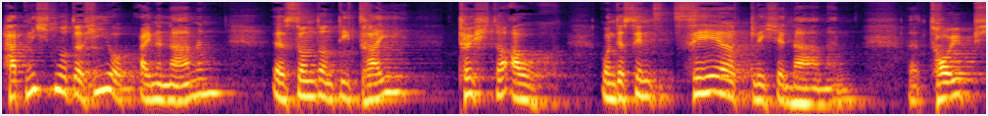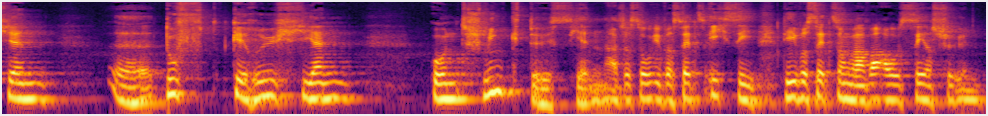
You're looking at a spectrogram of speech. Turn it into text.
hat nicht nur der Hiob einen Namen, äh, sondern die drei Töchter auch. Und es sind zärtliche Namen. Äh, Täubchen, äh, Duft Duftgerüchchen und Schminkdöschen. Also so übersetze ich sie. Die Übersetzung war aber auch sehr schön.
